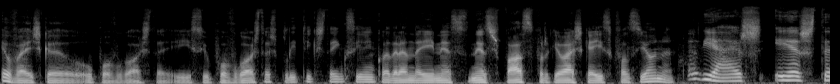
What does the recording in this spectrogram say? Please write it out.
eu vejo que o povo gosta. E se o povo gosta, os políticos têm que se ir enquadrando aí nesse, nesse espaço, porque eu acho que é isso que funciona. Aliás, esta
